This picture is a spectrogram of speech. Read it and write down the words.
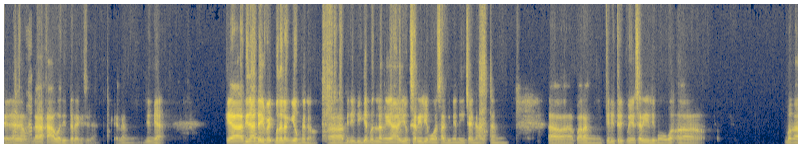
Kaya nakakaawa din talaga sila. Kaya lang, yun nga. Kaya dinadivert mo na lang yung ano, ah, binibigyan mo na lang kaya yung sarili mo, sabi nga ni China Heart ng ah, parang tinitreat mo yung sarili mo wa- ah, mga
